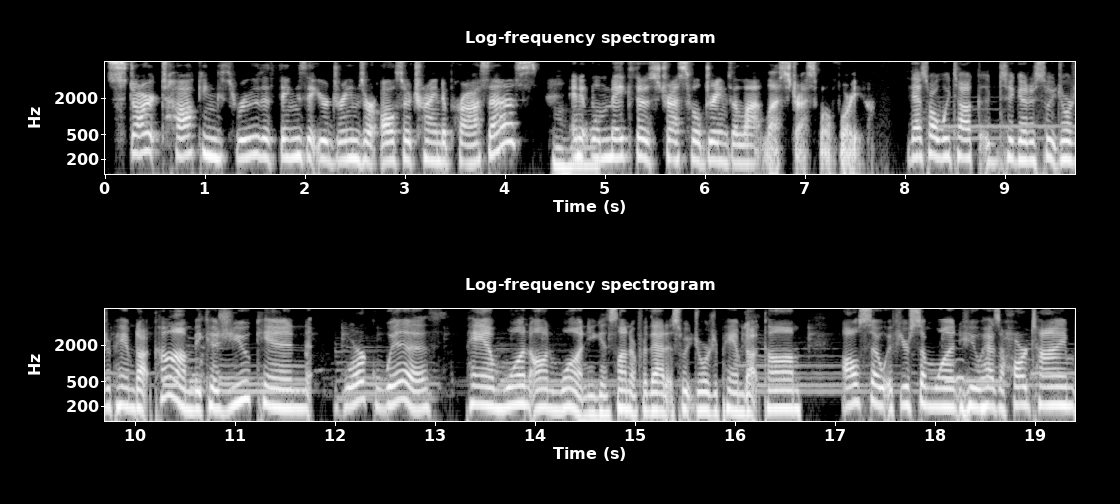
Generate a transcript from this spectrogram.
start talking through the things that your dreams are also trying to process, mm-hmm. and it mm-hmm. will make those stressful dreams a lot less stressful for you. That's why we talk to go to sweetgeorgiapam.com because you can work with Pam one on one. You can sign up for that at sweetgeorgiapam.com. Also, if you're someone who has a hard time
